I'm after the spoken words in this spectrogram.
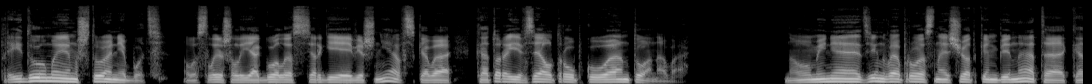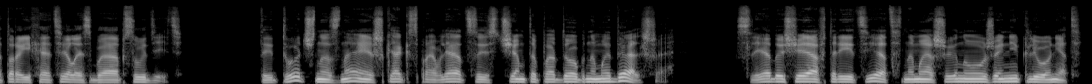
«Придумаем что-нибудь», — услышал я голос Сергея Вишневского, который взял трубку у Антонова. «Но у меня один вопрос насчет комбината, который хотелось бы обсудить. Ты точно знаешь, как справляться с чем-то подобным и дальше? Следующий авторитет на машину уже не клюнет».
